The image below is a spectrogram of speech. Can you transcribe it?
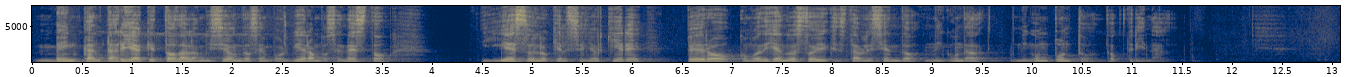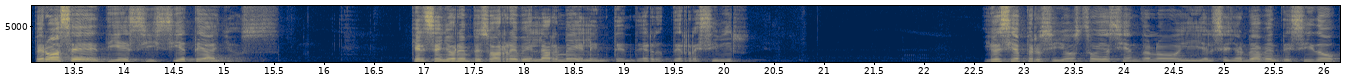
Me encantaría que toda la misión nos envolviéramos en esto y eso es lo que el Señor quiere, pero como dije, no estoy estableciendo ningún punto doctrinal. Pero hace 17 años que el Señor empezó a revelarme el entender de recibir. Yo decía, pero si yo estoy haciéndolo y el Señor me ha bendecido,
